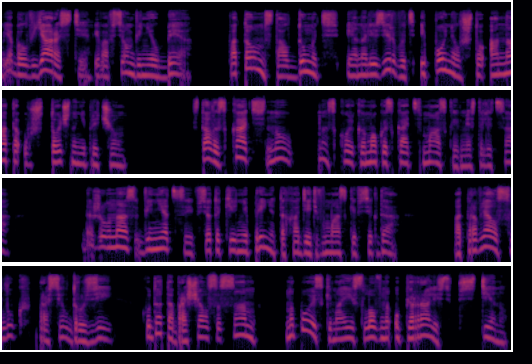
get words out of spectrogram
я был в ярости и во всем винил Беа. Потом стал думать и анализировать и понял, что она-то уж точно ни при чем. Стал искать, ну, насколько мог искать с маской вместо лица. Даже у нас в Венеции все-таки не принято ходить в маске всегда. Отправлял слуг, просил друзей, куда-то обращался сам, но поиски мои словно упирались в стену.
